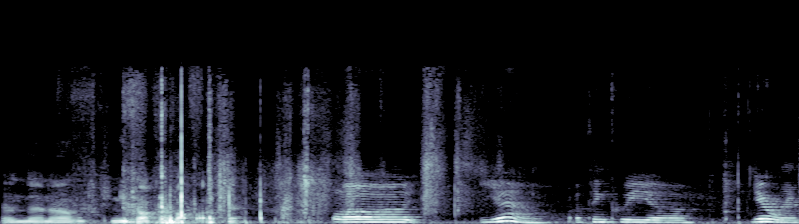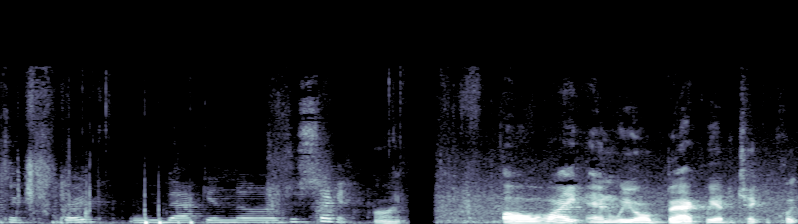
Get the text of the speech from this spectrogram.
and then uh, we'll continue talking about that. Okay. Uh, yeah. I think we. Uh, yeah, we're gonna take a break. We'll be back in uh, just a second. All right. All right, and we are back. We had to take a quick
